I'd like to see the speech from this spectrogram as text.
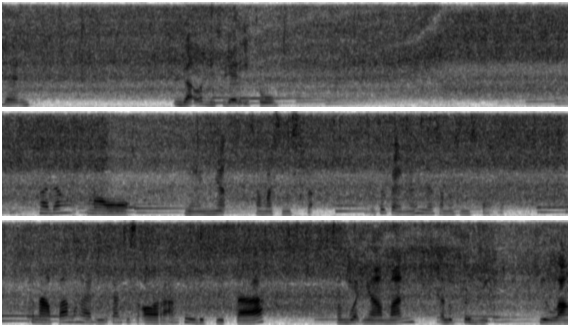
dan nggak lebih dari itu kadang mau nanya sama semesta itu pengen nanya sama semesta ya. kenapa menghadirkan seseorang ke hidup kita membuat nyaman lalu pergi hilang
